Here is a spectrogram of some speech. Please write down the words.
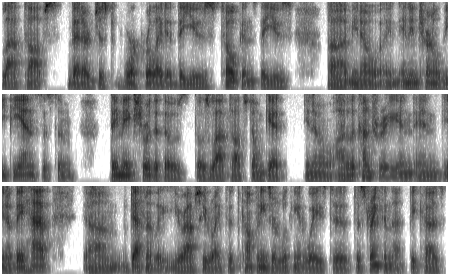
laptops that are just work related. They use tokens. They use, um, you know, an, an internal VPN system. They make sure that those those laptops don't get you know out of the country, and and you know they have um, definitely, you're absolutely right. That companies are looking at ways to to strengthen that because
